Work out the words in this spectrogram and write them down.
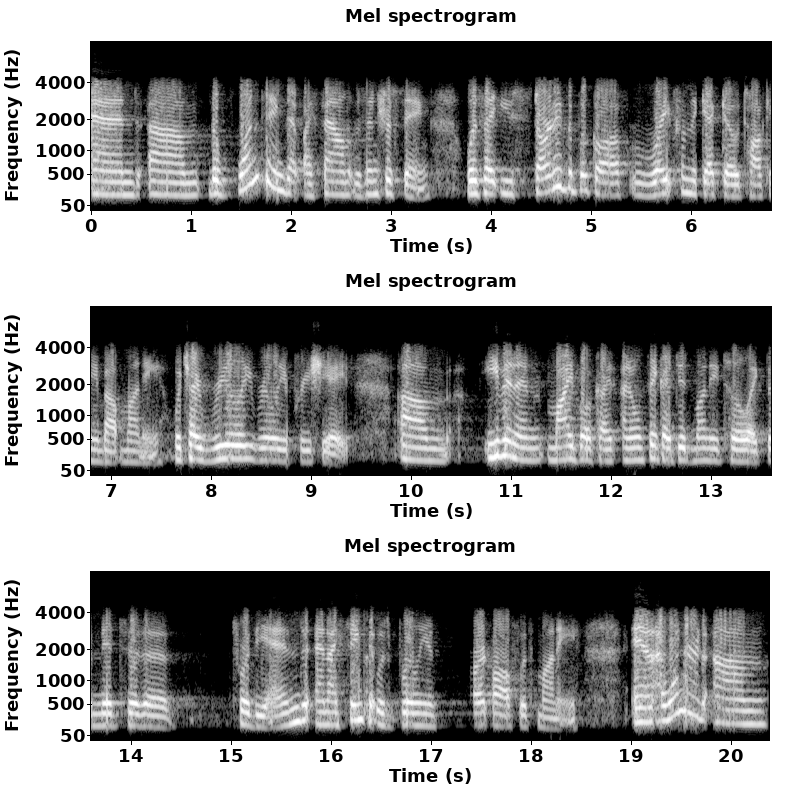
And um, the one thing that I found that was interesting was that you started the book off right from the get go talking about money, which I really, really appreciate. Um, even in my book, I, I don't think I did money till like the mid to the toward the end, and I think it was brilliant to start off with money. And I wondered, um,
